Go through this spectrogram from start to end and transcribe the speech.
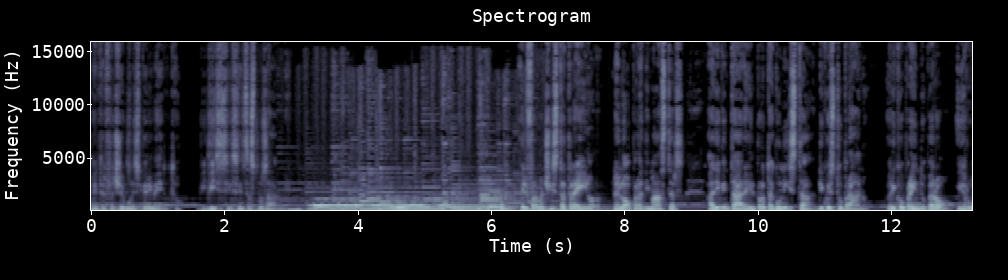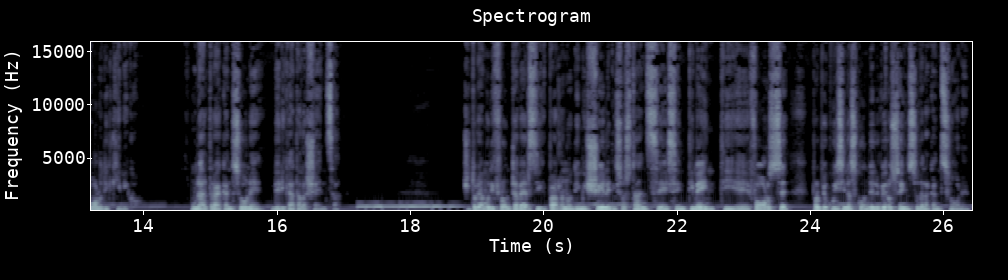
mentre facevo un esperimento, vissi senza sposarmi. E il farmacista Trainor, nell'opera di Masters, a diventare il protagonista di questo brano, ricoprendo però il ruolo di chimico. Un'altra canzone dedicata alla scienza, ci troviamo di fronte a versi che parlano di miscele di sostanze e sentimenti e forse proprio qui si nasconde il vero senso della canzone.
